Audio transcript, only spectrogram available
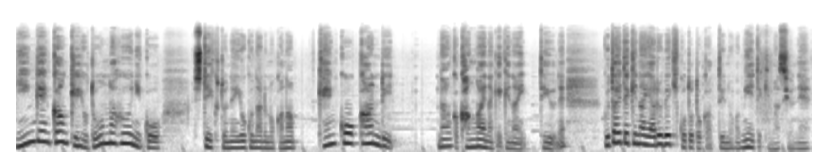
人間関係をどんな風にこうしていくとね良くなるのかな。健康管理なんか考えなきゃいけないっていうね。具体的なやるべきこととかっていうのが見えてきますよね。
